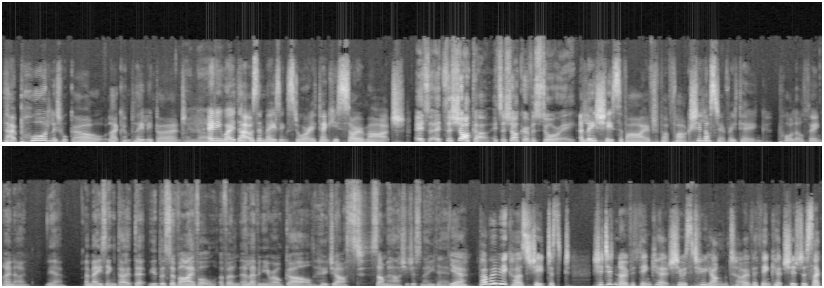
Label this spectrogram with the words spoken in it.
that poor little girl, like completely burned. I know. Anyway, that was an amazing story. Thank you so much. it's it's a shocker. It's a shocker of a story. At least she survived, but fuck, she lost everything. Poor little thing. I know. Yeah. Amazing though that the survival of an 11 year old girl who just somehow she just made it. Yeah, probably because she just she didn't overthink it. She was too young to overthink it. She's just like,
